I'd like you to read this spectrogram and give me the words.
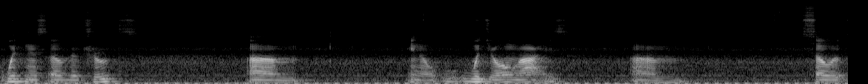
witness of the truths. Um, you know, with your own eyes. Um, so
